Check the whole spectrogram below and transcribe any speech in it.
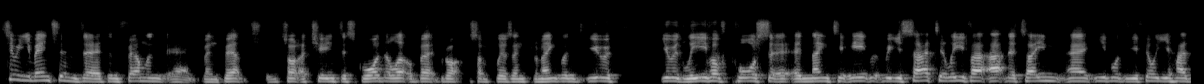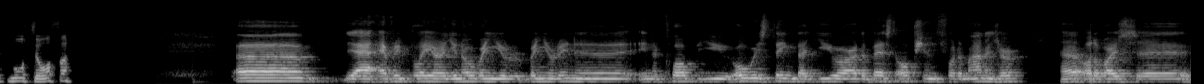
See when you mentioned uh, Dunfermline uh, when Bert sort of changed the squad a little bit, brought some players in from England. You you would leave, of course, in '98. Were you sad to leave at, at the time, uh, Ivo? Do you feel you had more to offer? Uh, yeah, every player, you know, when you're when you're in a in a club, you always think that you are the best option for the manager. Uh, otherwise, uh,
